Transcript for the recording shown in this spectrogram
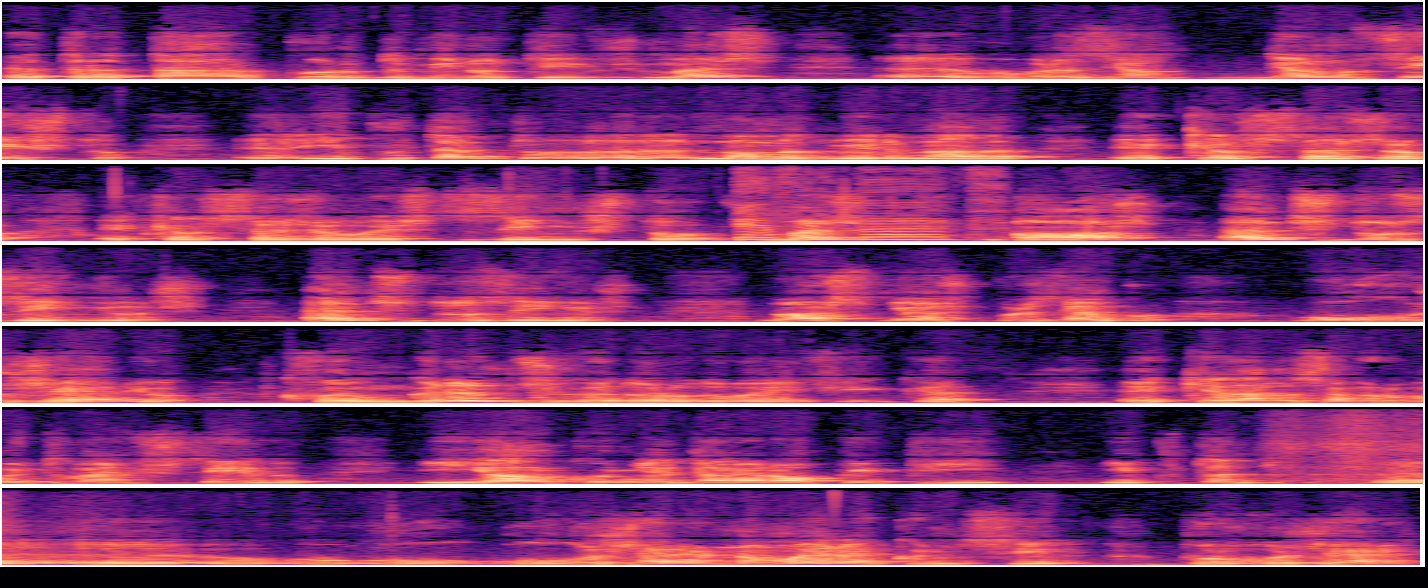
eh, tratar por diminutivos, mas uh, o Brasil deu-nos isto e, portanto, não me admira nada que eles sejam, que eles sejam estes zinhos todos. É mas nós, antes dos zinhos, antes dos zinhos, nós tínhamos, por exemplo, o Rogério, que foi um grande jogador do Benfica, eh, que andava sempre muito bem vestido, e a alcunha dele era o Pipi. E, portanto, o, o, Rogério não era conhecido por Rogério,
